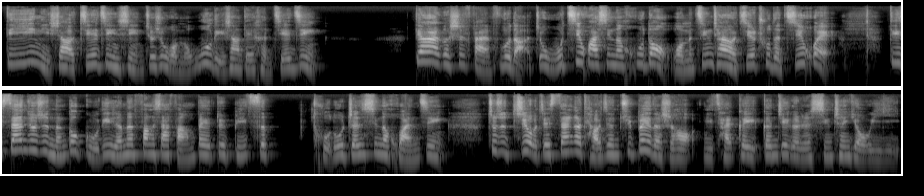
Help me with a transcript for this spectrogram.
第一，你是要接近性，就是我们物理上得很接近。第二个是反复的，就无计划性的互动，我们经常有接触的机会。第三就是能够鼓励人们放下防备，对彼此吐露真心的环境。就是只有这三个条件具备的时候，你才可以跟这个人形成友谊。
